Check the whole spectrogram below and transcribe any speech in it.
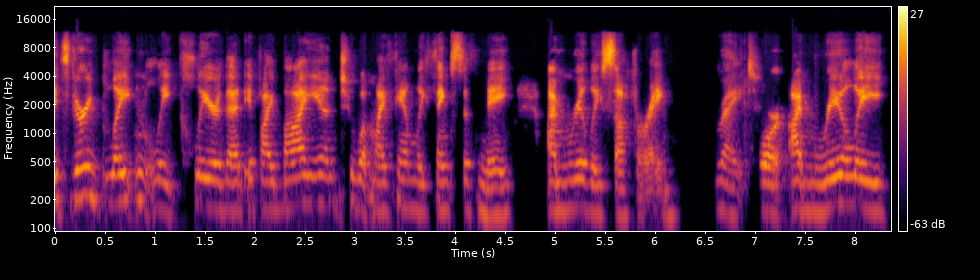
it's very blatantly clear that if i buy into what my family thinks of me i'm really suffering right or i'm really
